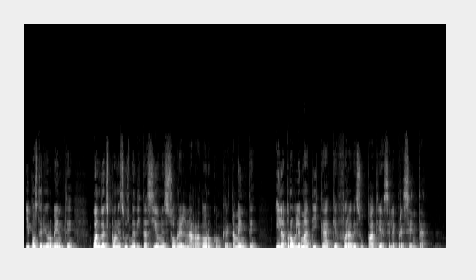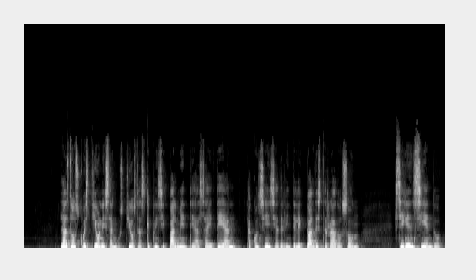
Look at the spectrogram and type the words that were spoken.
y posteriormente cuando expone sus meditaciones sobre el narrador concretamente y la problemática que fuera de su patria se le presenta. Las dos cuestiones angustiosas que principalmente asaetean la conciencia del intelectual desterrado son siguen siendo,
